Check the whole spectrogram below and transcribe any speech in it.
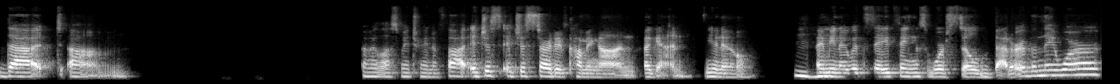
that um oh i lost my train of thought. It just it just started coming on again you know? Mm-hmm. i mean i would say things were still better than they were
